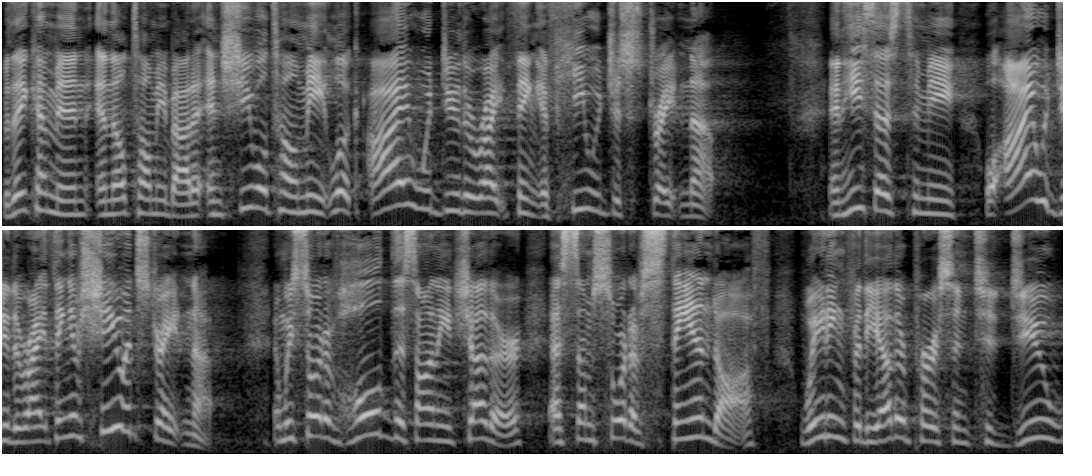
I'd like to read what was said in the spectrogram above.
but they come in and they'll tell me about it, and she will tell me, look, I would do the right thing if he would just straighten up. And he says to me, well, I would do the right thing if she would straighten up. And we sort of hold this on each other as some sort of standoff, waiting for the other person to do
